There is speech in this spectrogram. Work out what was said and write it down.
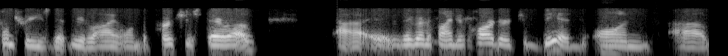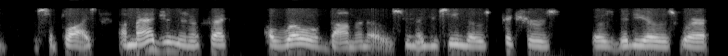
countries that rely on the purchase thereof, uh, they're going to find it harder to bid on uh, supplies. Imagine, in effect, a row of dominoes. You know, you've seen those pictures, those videos where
